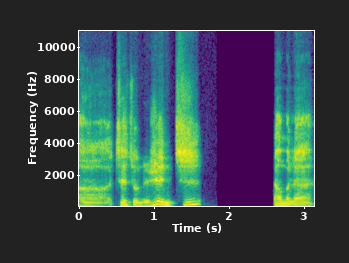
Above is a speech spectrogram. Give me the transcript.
啊这种的认知，那么呢，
